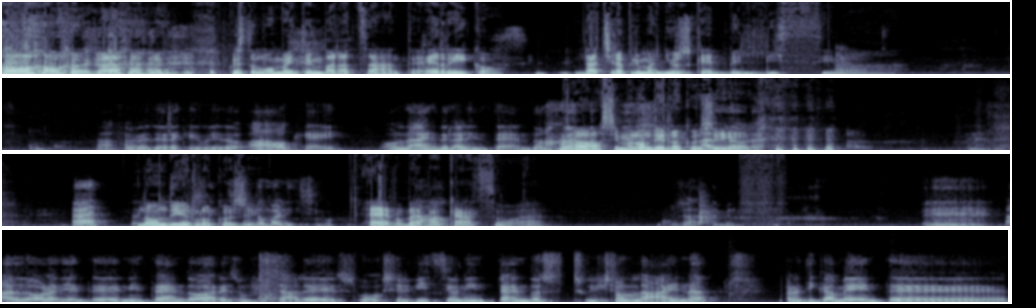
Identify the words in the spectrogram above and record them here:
Questo momento imbarazzante. Enrico, dacci la prima news che è bellissima. Ah, fammi vedere che guido. Ah, ok. Online della Nintendo. Oh, sì, ma non dirlo così. Allora. Eh? Non dirlo così. sento malissimo. Eh, vabbè, Ah, ma ok. cazzo. eh. Scusatemi. Allora, niente, Nintendo ha reso ufficiale il suo servizio Nintendo Switch Online. Praticamente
